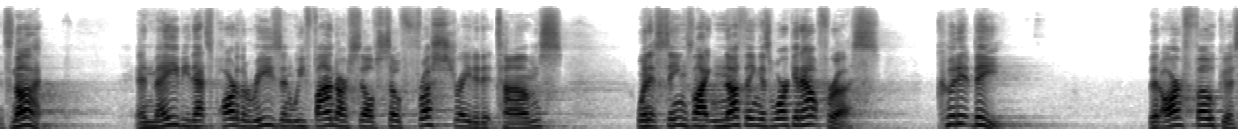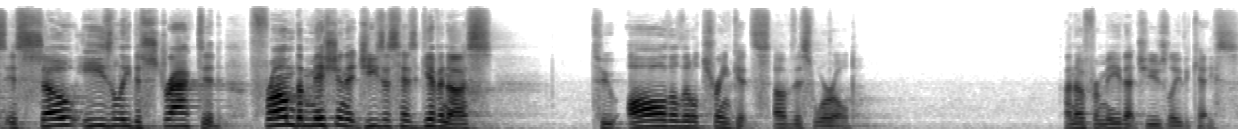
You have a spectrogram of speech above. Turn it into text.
It's not. And maybe that's part of the reason we find ourselves so frustrated at times when it seems like nothing is working out for us. Could it be that our focus is so easily distracted from the mission that Jesus has given us to all the little trinkets of this world? I know for me that's usually the case.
